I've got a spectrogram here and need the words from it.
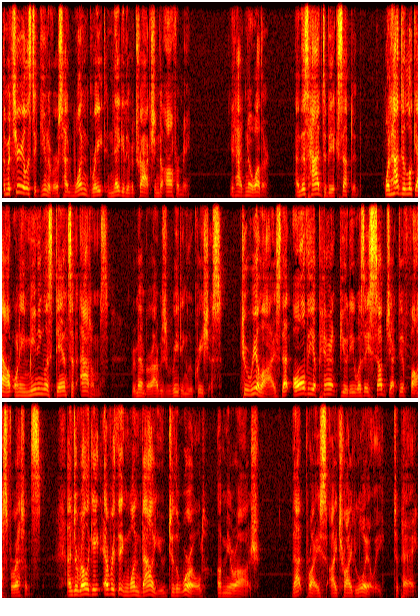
The materialistic universe had one great negative attraction to offer me. It had no other, and this had to be accepted. One had to look out on a meaningless dance of atoms. Remember, I was reading Lucretius. To realize that all the apparent beauty was a subjective phosphorescence, and to relegate everything one valued to the world of mirage. That price I tried loyally to pay.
